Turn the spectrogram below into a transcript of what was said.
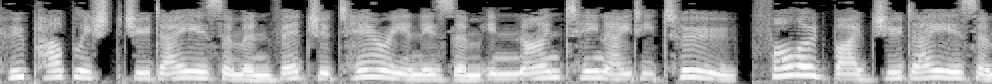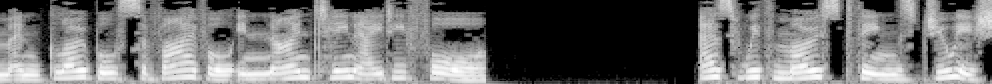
who published Judaism and Vegetarianism in 1982, followed by Judaism and Global Survival in 1984. As with most things Jewish,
